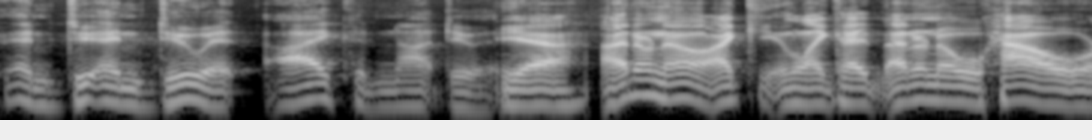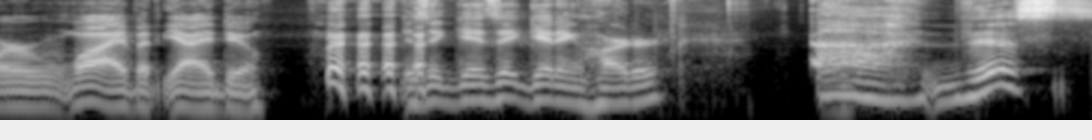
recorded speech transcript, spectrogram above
and do and do it i could not do it yeah. I don't know. I can, like I, I don't know how or why, but yeah, I do. is it is it getting harder This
